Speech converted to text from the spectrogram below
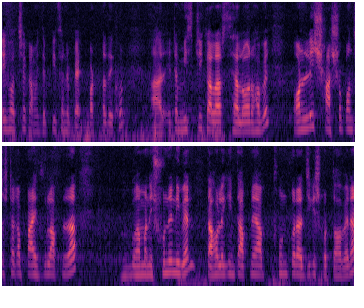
এই হচ্ছে কামিজের পিছনে ব্যাকপার্টটা দেখুন। আর এটা মিষ্টি কালার সালোয়ার হবে। অনলি সাতশো পঞ্চাশ টাকা প্রাইসগুলো আপনারা মানে শুনে নেবেন, তাহলে কিন্তু আপনি ফোন করে জিজ্ঞেস করতে হবে না।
